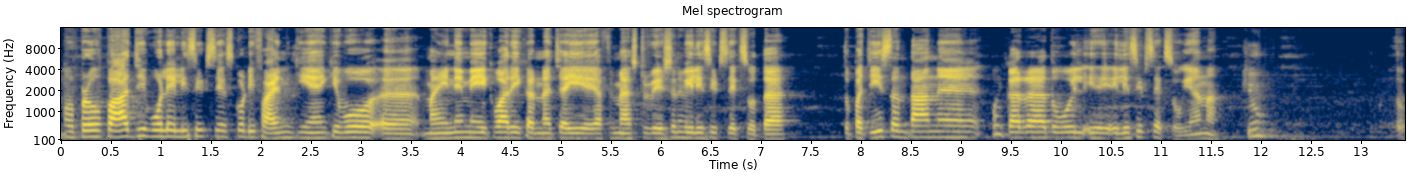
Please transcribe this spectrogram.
प्रभुपाद जी बोले इलिसिट सेक्स को डिफाइन किए हैं कि वो अ, महीने में एक बार ही करना चाहिए या फिर मैस्टरबेशन भी इलिसिट सेक्स होता है। तो पच्चीस संतान कोई कर रहा है तो वो इलिसिट सेक्स हो गया ना? क्यों? तो,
